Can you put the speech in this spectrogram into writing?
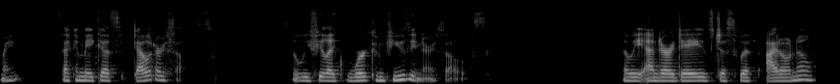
right? That can make us doubt ourselves, that we feel like we're confusing ourselves, that we end our days just with, I don't know.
